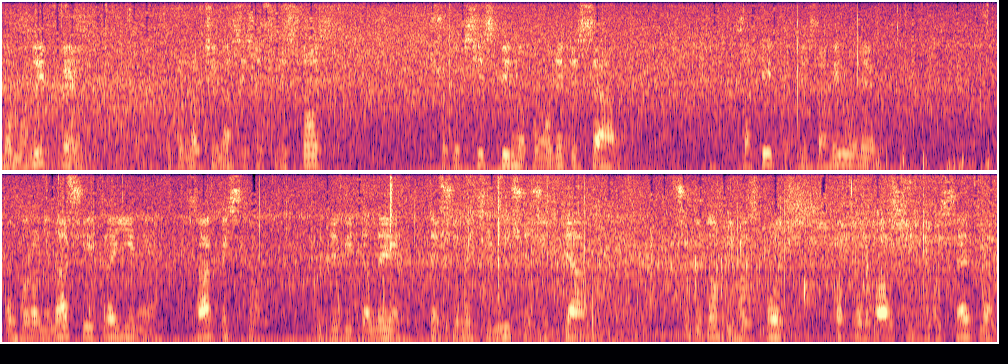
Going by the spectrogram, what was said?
до молитви який навчив нас Ісус Христос, щоб всі спільно помолитися за тих, які загинули в обороні нашої країни, захисту, куди віддали те, що найцінніше життя, щоб добрий Господь подарував своїм милосердям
